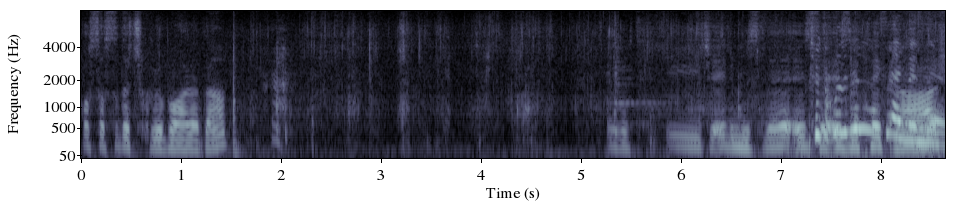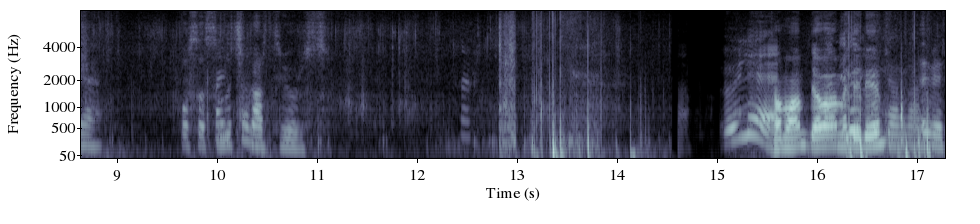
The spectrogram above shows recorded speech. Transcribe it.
Posası da çıkıyor bu arada. Evet, iyice elimizle eze eze tekrar posasını çıkartıyoruz. Öyle. tamam devam edelim. Evet.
